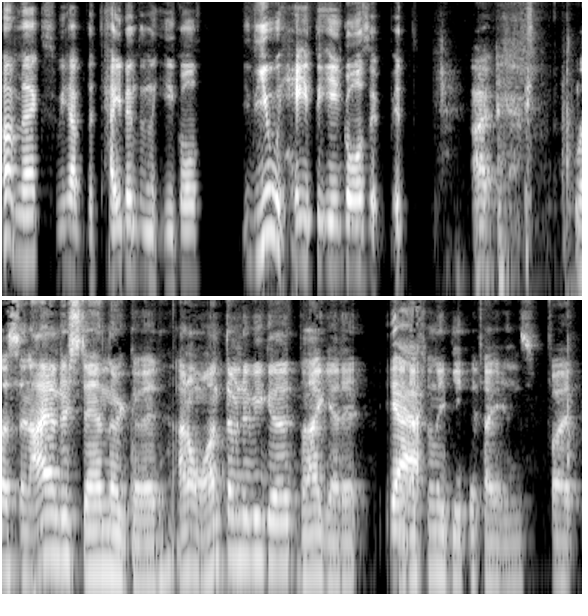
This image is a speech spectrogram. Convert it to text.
Up next, we have the Titans and the Eagles. You hate the Eagles. It, it, I listen. I understand they're good. I don't want them to be good, but I get it. They yeah. definitely beat the Titans, but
